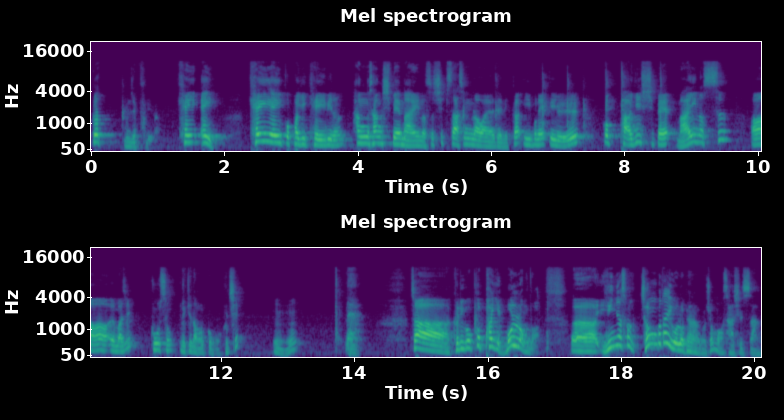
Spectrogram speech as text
끝. 문제 풀이가. KA. KA 곱하기 KB는 항상 10의 마이너스 14승 나와야 되니까 2분의 1 곱하기 10의 마이너스 아, 얼마지? 9승 이렇게 나올 거고. 그치? 음. 네. 자, 그리고 곱하기 몰롱도. 어, 이 녀석 전부 다 이걸로 변한 거죠. 뭐 사실상.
